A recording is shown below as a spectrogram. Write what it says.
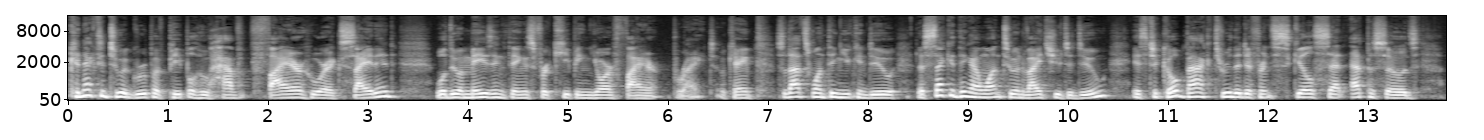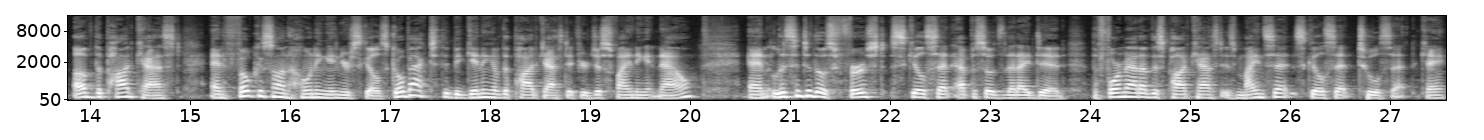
connected to a group of people who have fire, who are excited, will do amazing things for keeping your fire bright. Okay, so that's one thing you can do. The second thing I want to invite you to do is to go back through the different skill set episodes of the podcast and focus on honing in your skills. Go back to the beginning of the podcast if you're just finding it now and listen to those first skill set episodes that I did. The format of this podcast is mindset, skill set, tool set. Okay.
